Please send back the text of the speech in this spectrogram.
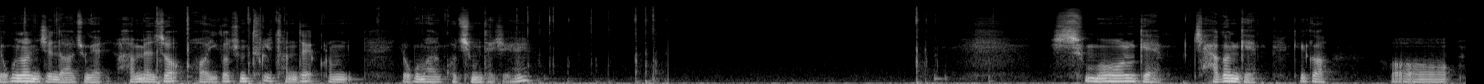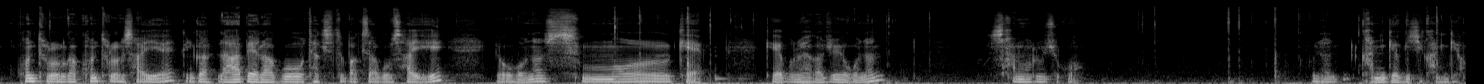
요거는 이제 나중에 하면서 어 이거 좀 트릿한데 그럼 요거만 고치면 되지. 스몰 갭 작은 갭 그러니까 어 컨트롤과 컨트롤 사이에 그러니까 라벨하고 텍스트 박스하고 사이 요거는 스몰 갭 갭으로 해가지고 요거는 3으로 주고. 이건 간격이지 간격.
